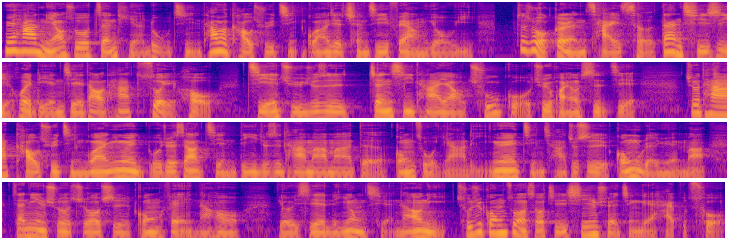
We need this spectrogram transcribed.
因为她你要说整体的路径，她会考取警官，而且成绩非常优异，这是我个人猜测。但其实也会连接到她最后结局，就是珍惜她要出国去环游世界。就他考取警官，因为我觉得是要减低就是他妈妈的工作压力，因为警察就是公务人员嘛，在念书的时候是公费，然后有一些零用钱，然后你出去工作的时候，其实薪水整个也还不错。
